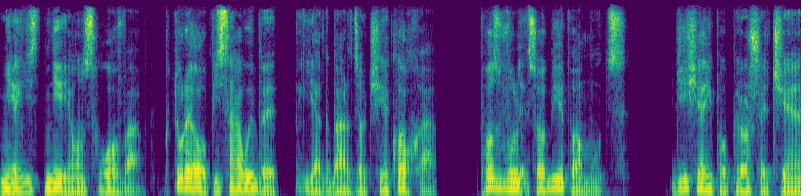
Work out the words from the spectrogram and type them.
Nie istnieją słowa, które opisałyby, jak bardzo Cię kocha. Pozwól sobie pomóc. Dzisiaj poproszę Cię,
